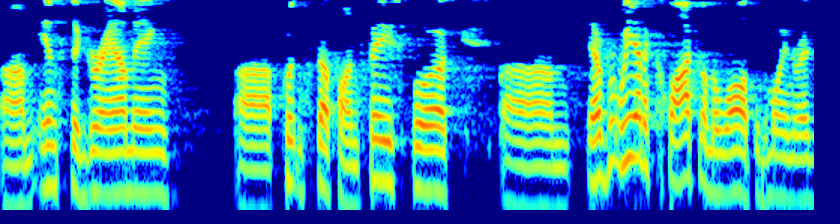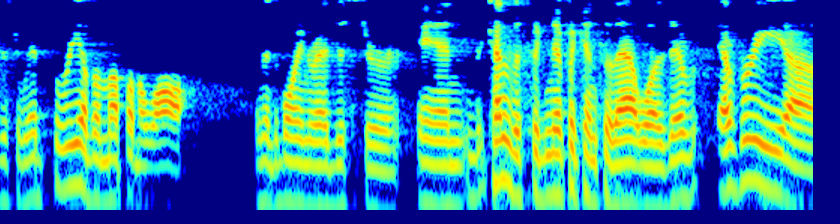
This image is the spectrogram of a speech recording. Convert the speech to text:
um, Instagramming, uh, putting stuff on Facebook. Um, every, we had a clock on the wall at the Des Moines Register. We had three of them up on the wall in the Des Moines Register, and kind of the significance of that was every, every uh,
